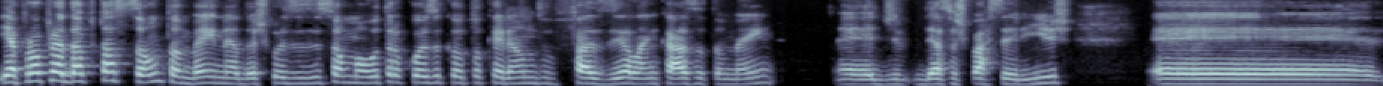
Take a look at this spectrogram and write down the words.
e a própria adaptação também, né, das coisas. Isso é uma outra coisa que eu estou querendo fazer lá em casa também, é, de, dessas parcerias, é,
